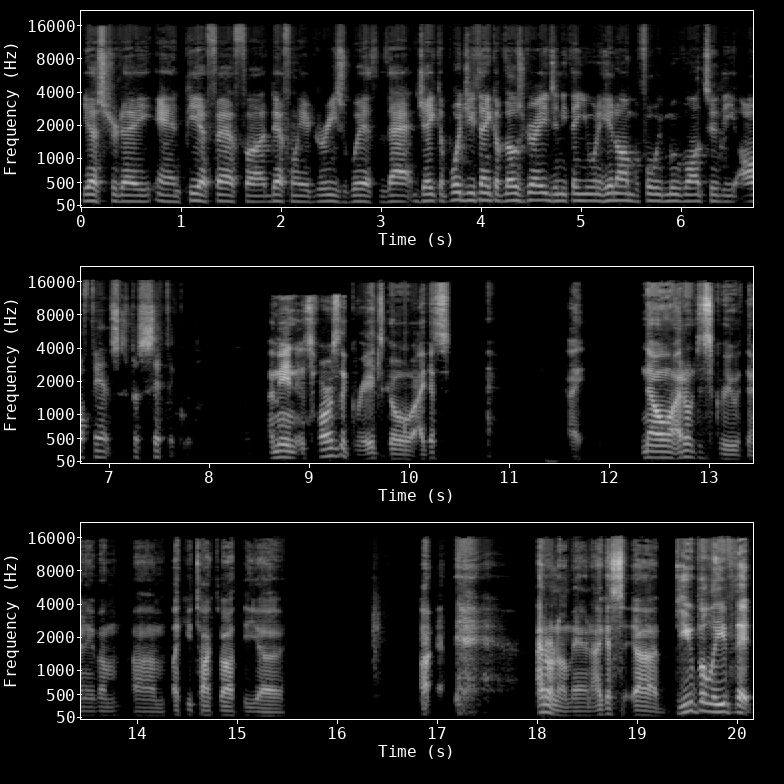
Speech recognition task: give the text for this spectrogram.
yesterday, and PFF uh, definitely agrees with that. Jacob, what do you think of those grades? Anything you want to hit on before we move on to the offense specifically? I mean, as far as the grades go, I guess no, I don't disagree with any of them. Um, like you talked about the, uh, I, I don't know, man. I guess. Uh, do you believe that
